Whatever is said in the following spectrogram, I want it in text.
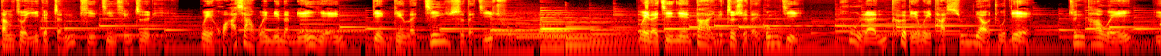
当做一个整体进行治理，为华夏文明的绵延奠定了坚实的基础。为了纪念大禹治水的功绩，后人特别为他修庙筑殿，尊他为雨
